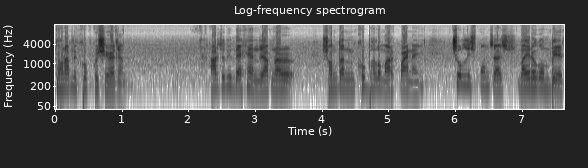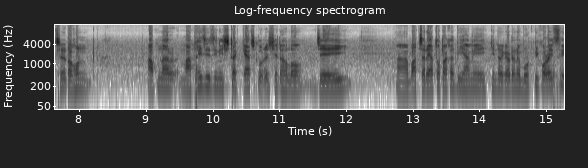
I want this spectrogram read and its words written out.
তখন আপনি খুব খুশি হয়ে যান। আর যদি দেখেন যে আপনার সন্তান খুব ভালো মার্ক পায় নাই, চল্লিশ, পঞ্চাশ বা এরকম পেয়েছে, তখন আপনার মাথায় যে জিনিসটা ক্যাচ করে সেটা হলো যে এই বাচ্চারা এত টাকা দিয়ে আমি এই কিন্ডার গার্ডেনে ভর্তি করাইছি,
